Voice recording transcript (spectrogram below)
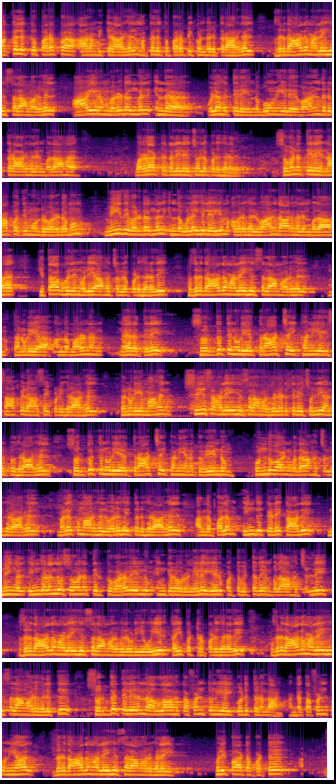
மக்களுக்கு பரப்ப ஆரம்பிக்கிறார்கள் மக்களுக்கு பரப்பிக் கொண்டிருக்கிறார்கள். அதற்கு ஆதம் அலிஹிஸ்லாம் அவர்கள் ஆயிரம் வருடங்கள் இந்த உலகத்திலே இந்த பூமியிலே வாழ்ந்திருக்கிறார்கள் என்பதாக வரலாற்றுகளிலே சொல்லப்படுகிறது. சுவனத்திலே நாற்பத்தி மூன்று வருடமும் மீதி வருடங்கள் இந்த உலகிலேயும் அவர்கள் வாழ்ந்தார்கள் என்பதாக கிதாபுகளின் வழியாக சொல்லப்படுகிறது. ஹசரத் ஆதம் அலைஹிஸ்லாம் அவர்கள் தன்னுடைய அந்த மரண நேரத்திலே சொர்க்கத்தினுடைய திராட்சை கனியை சாப்பிட ஆசைப்படுகிறார்கள். தன்னுடைய மகன் ஸ்ரீச அலேஹிஸ்லாம் அவர்களிடத்திலே சொல்லி அனுப்புகிறார்கள் சொர்க்கத்தினுடைய திராட்சை கனி எனக்கு வேண்டும் கொண்டு வா என்பதாக சொல்கிறார்கள் மலக்குமார்கள் வருகை தருகிறார்கள். அந்த பழம் இங்கு கிடைக்காது. நீங்கள் இங்கிருந்து சுவனத்திற்கு வர வேண்டும் என்கிற ஒரு நிலை ஏற்பட்டு விட்டது என்பதாக சொல்லி ஹசரத் ஆதம் அலைஹிஸ்லாம் அவர்களுடைய உயிர் கைப்பற்றப்படுகிறது. ஹசரத் ஆதம் அலைஹிஸ்லாம் அவர்களுக்கு சொர்க்கத்திலிருந்து அல்லாஹ் கஃபன் துணியை கொடுத்திருந்தான். அந்த கஃபன் துணியால் ஹசரத் ஆதம் அலைஹிஸ்லாம் அவர்களை குளிப்பாட்டப்பட்டு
